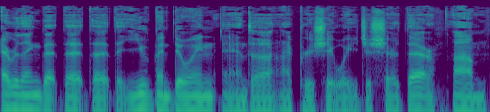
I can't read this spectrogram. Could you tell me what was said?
everything that that that, that you've been doing, and uh, I appreciate what you just shared there. Um,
